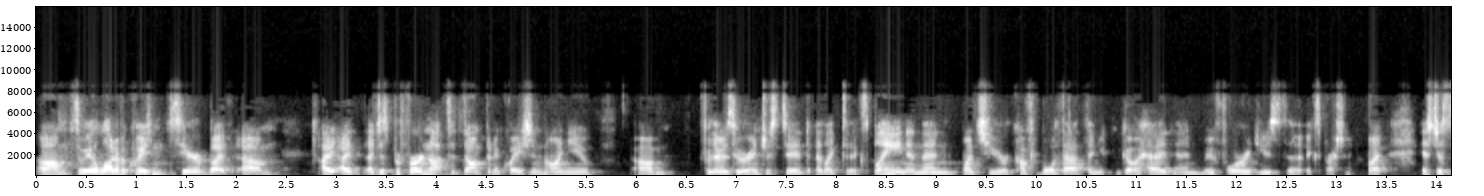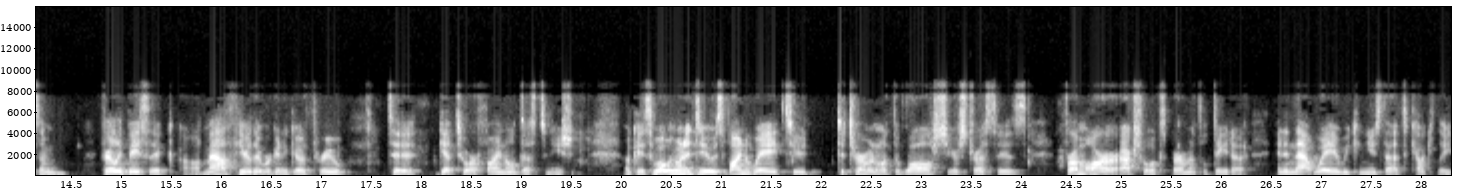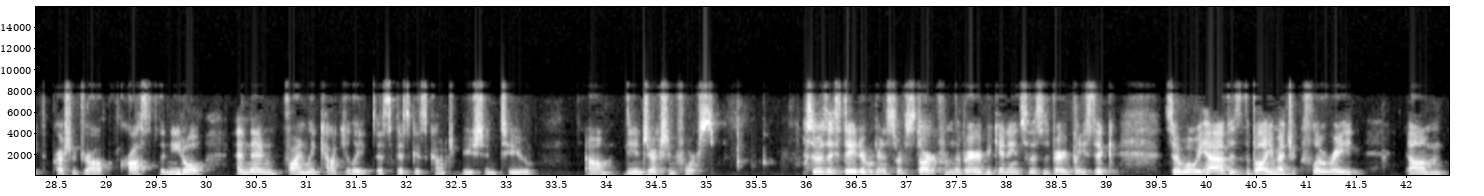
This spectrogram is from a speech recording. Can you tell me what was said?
um, so we have a lot of equations here, but um, I, I, I, just prefer not to dump an equation on you. Um, for those who are interested, I'd like to explain, and then once you're comfortable with that, then you can go ahead and move forward, use the expression. But it's just some fairly basic uh, math here that we're going to go through to get to our final destination. Okay, so what we want to do is find a way to determine what the wall shear stress is from our actual experimental data and in that way, we can use that to calculate the pressure drop across the needle and then finally calculate this viscous contribution to um, the injection force. So as I stated, we're going to sort of start from the very beginning. So this is very basic. So what we have is the volumetric flow rate. Um,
